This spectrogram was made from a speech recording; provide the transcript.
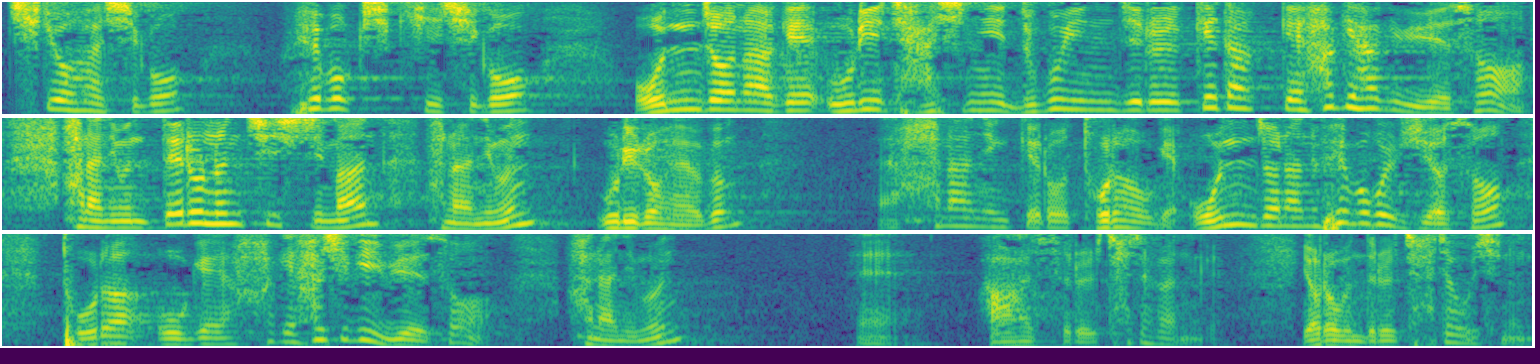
치료하시고 회복시키시고 온전하게 우리 자신이 누구인지를 깨닫게 하게 하기 위해서 하나님은 때로는 치시지만 하나님은 우리로 하여금 하나님께로 돌아오게 온전한 회복을 주셔서 돌아오게 하게 하시기 위해서 하나님은 예, 아하스를 찾아가는 거예요. 여러분들을 찾아오시는.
